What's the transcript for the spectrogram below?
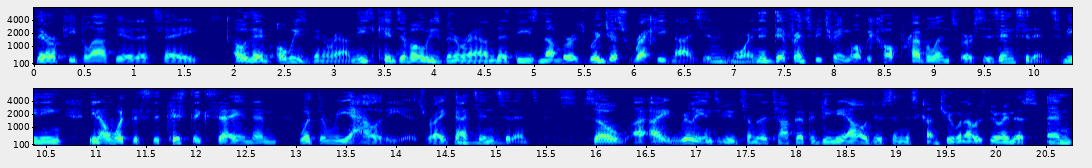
There are people out there that say, oh, they've always been around. These kids have always been around that these numbers, we're just recognizing mm-hmm. more. And the difference between what we call prevalence versus incidence, meaning, you know, what the statistics say and then what the reality is, right? That's mm-hmm. incidence. So I, I really interviewed some of the top epidemiologists in this country when I was doing this. And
